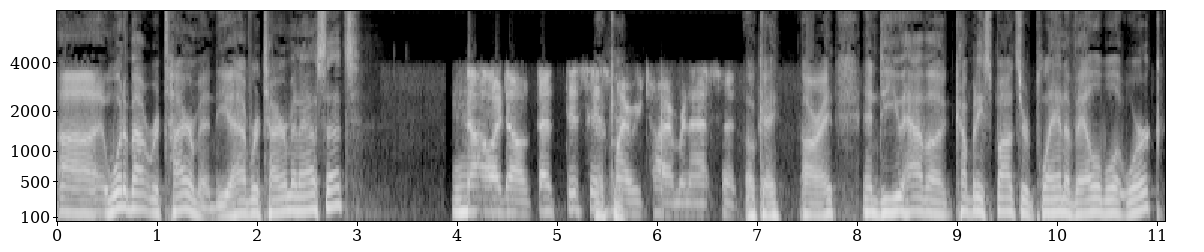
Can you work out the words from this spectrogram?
Uh, what about retirement? Do you have retirement assets? No, I don't. That this is Okay. my retirement asset. Okay, all right. And do you have a company sponsored plan available at work?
